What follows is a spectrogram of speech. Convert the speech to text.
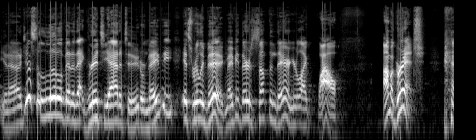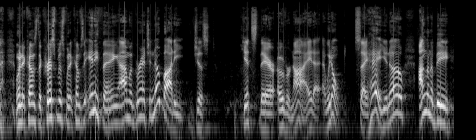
you know, just a little bit of that Grinchy attitude, or maybe it's really big. Maybe there's something there and you're like, wow, I'm a Grinch. when it comes to Christmas, when it comes to anything, I'm a Grinch. And nobody just gets there overnight. Uh, we don't say, hey, you know, I'm going to be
